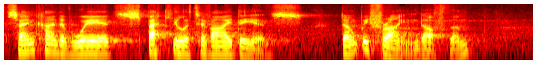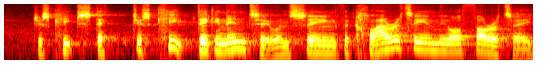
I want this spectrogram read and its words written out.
same kind of weird, speculative ideas. Don't be frightened of them. Just keep, stick, just keep digging into and seeing the clarity and the authority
